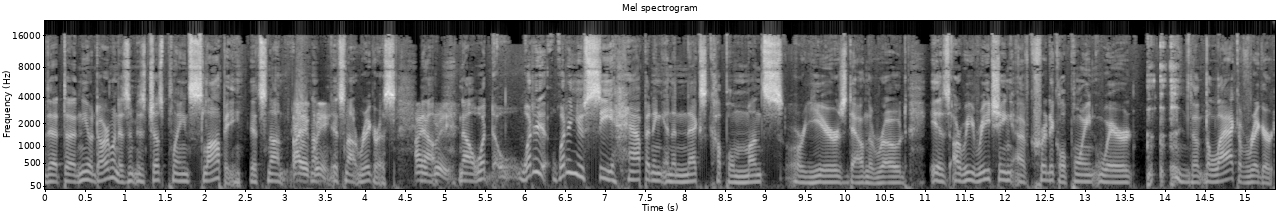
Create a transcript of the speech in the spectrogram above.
that uh, neo Darwinism is just plain sloppy. It's not. I agree. It's not, it's not rigorous. I now, agree. Now, what what do you, what do you see happening in the next couple months or years down the road? Is are we reaching a critical point where the, the lack of rigor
